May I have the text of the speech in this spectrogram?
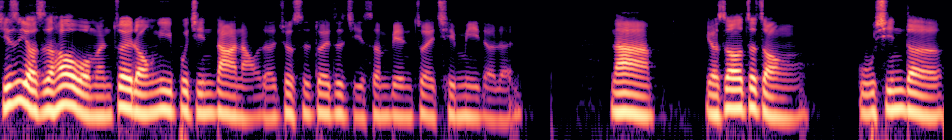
其实有时候我们最容易不经大脑的，就是对自己身边最亲密的人。那有时候这种无心的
